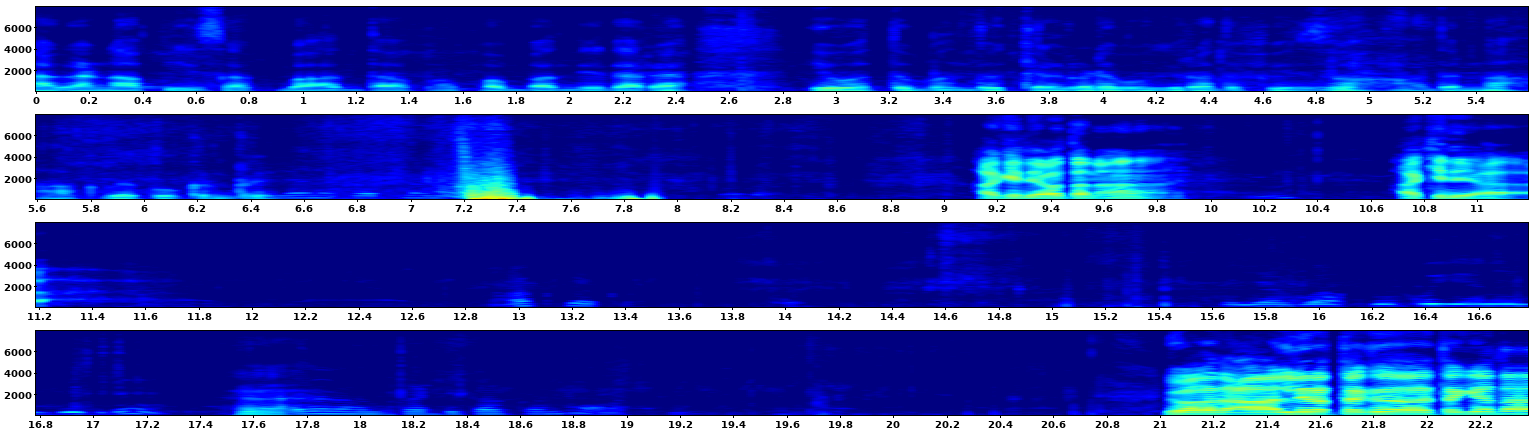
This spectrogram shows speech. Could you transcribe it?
ನಾಗಣ್ಣ ಪೀಸ್ ಹಾಕ್ಬಾ ಅಂತ ಪಾಪ ಬಂದಿದ್ದಾರೆ. ಇವತ್ತು ಬಂದು ಕೆಳಗಡೆ ಹೋಗಿರೋದು ಫೀಸು. ಅದನ್ನು ಹಾಕಬೇಕು ಕಣ್ರಿ. ಹಾಕಿದ್ಯಾ ಯಾವತ್ತನ? ಹಾಕಿದ್ಯಾ? ಹಾಕ್ಬೇಕು. ಕಡ್ಡಿ ಹಾಕ್ಬೇಕು ಏನು ಇಲ್ದಿದ್ರೆ ಹಾ. ಅದನ್ನ ಒಂದು ಕಡ್ಡಿ ಕಳ್ಕೊಂಡು ಹಾಕ್ಬೇಕು ಇವಾಗ ಅಲ್ಲಿರ ತೆಗ ತೆಗಿಯೋದ?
